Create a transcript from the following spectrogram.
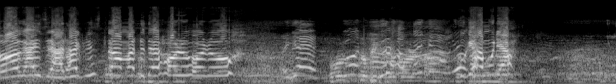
অ গাইজ ৰাধা কৃষ্ণ আমাৰ দুটাৰ সৰু সৰু। সামু দিয়া অ হ হ হ পিছফালৰ পৰা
